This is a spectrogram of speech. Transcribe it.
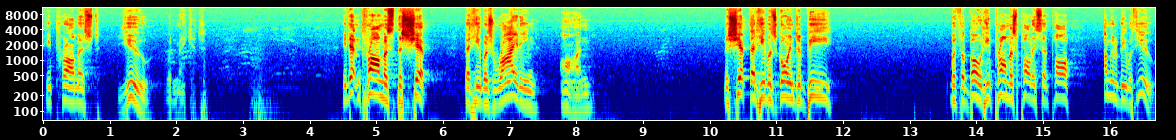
He promised you would make it. He didn't promise the ship that he was riding on, the ship that he was going to be with the boat. He promised Paul, he said, Paul, I'm going to be with you,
